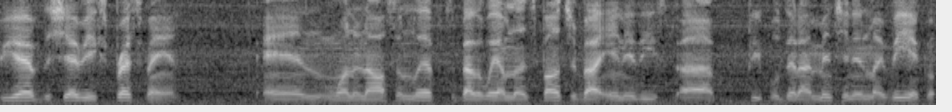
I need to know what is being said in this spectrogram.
You have the Chevy Express van and want an awesome lift, by the way, I'm not sponsored by any of these uh, people that I mentioned in my vehicle,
